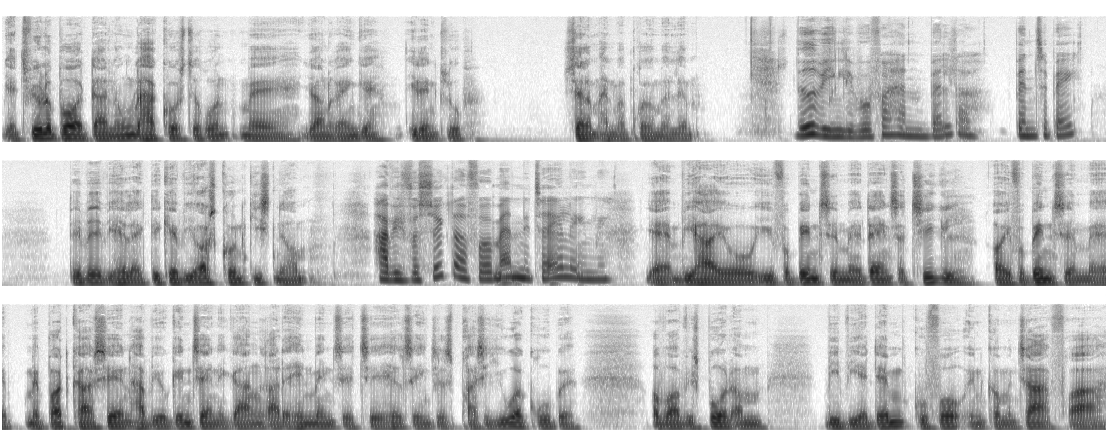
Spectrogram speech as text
Jeg tvivler på, at der er nogen, der har kostet rundt med Jørgen Rinke i den klub, selvom han var prøvemedlem. Ved vi egentlig, hvorfor han valgte at vende tilbage? Det ved vi heller ikke. Det kan vi også kun gisne om. Har vi forsøgt at få manden i tale egentlig? Ja, vi har jo i forbindelse med dagens artikel og i forbindelse med, med podcast-serien, har vi jo gentagende gange rettet henvendelse til Hells Angels presse og hvor vi spurgt om vi via dem kunne få en kommentar fra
